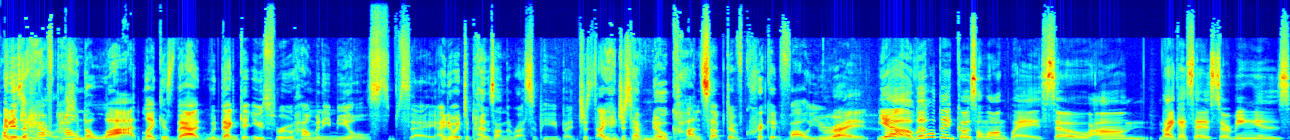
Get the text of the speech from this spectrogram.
And is a half pound a lot? Like, is that would that get you through how many meals? Say, I know it depends on the recipe, but just I just have no concept of cricket volume. Right? Yeah, a little bit goes a long way. So, um, like I said, a serving is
